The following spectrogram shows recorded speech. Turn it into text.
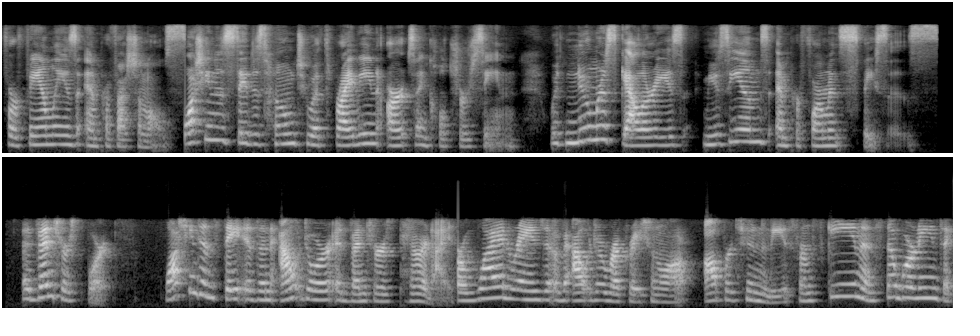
for families and professionals. Washington State is home to a thriving arts and culture scene with numerous galleries, museums, and performance spaces. Adventure sports. Washington State is an outdoor adventures paradise for a wide range of outdoor recreational opportunities from skiing and snowboarding to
